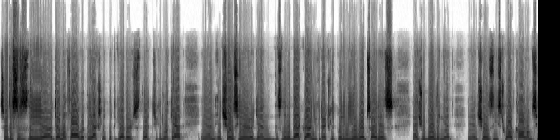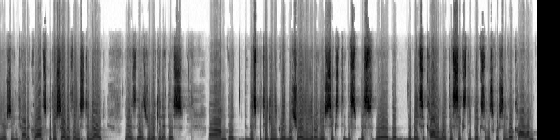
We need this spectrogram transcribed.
So this is the uh, demo file that they actually put together so that you can look at. And it shows here, again, this little background you can actually put into your website as, as you're building it, and shows these 12 columns here, so you can kind of cross. But there's several things to note as, as you're looking at this. Um, it, this particular grid will show you, you know, here's 60, this, this, the, the, the basic column width is 60 pixels for single column,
